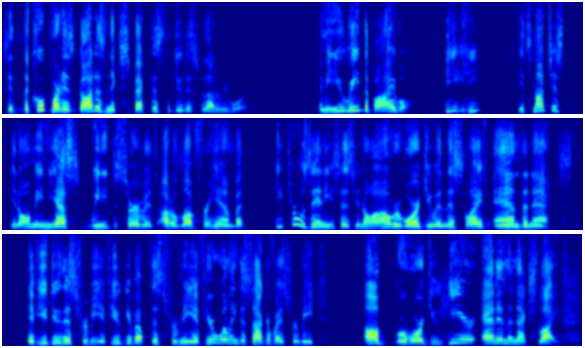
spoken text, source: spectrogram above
See, the cool part is God doesn't expect us to do this without a reward. I mean, you read the Bible. He, he, it's not just, you know, I mean, yes, we need to serve it out of love for Him, but He throws in, He says, you know, I'll reward you in this life and the next. If you do this for me, if you give up this for me, if you're willing to sacrifice for me, I'll reward you here and in the next life.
